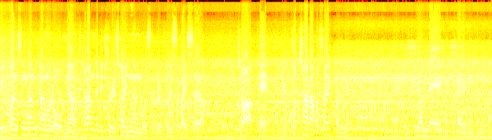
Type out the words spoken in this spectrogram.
6번 승강장으로 오면 사람들이 줄 서 있는 모습을 볼 수가 있어요. 저 앞에 6호차라고 써 있거든요. 네, 이런 데에서 기다리면 됩니다.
